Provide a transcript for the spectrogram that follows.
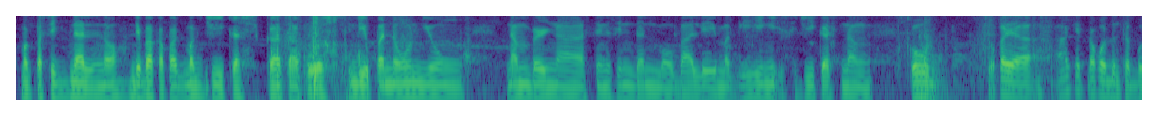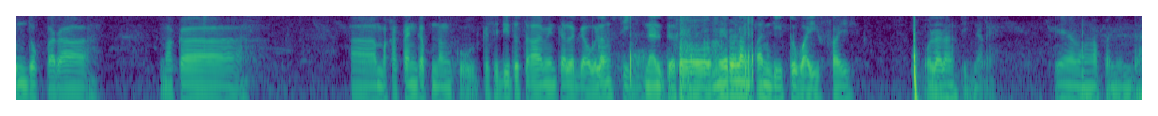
magpa-signal, no? 'Di ba kapag mag-GCash ka tapos hindi pa known yung number na sinisindan mo, bali maghihingi si GCash ng code. So kaya akit ako dun sa bundok para maka ah, makatanggap ng code. Kasi dito sa amin talaga walang signal pero meron lang andito wifi. Wala lang signal eh. Kaya mga paninda.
